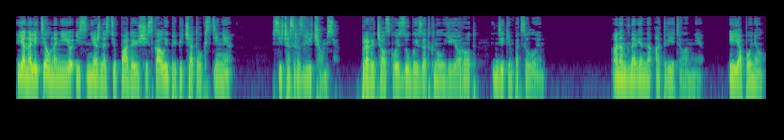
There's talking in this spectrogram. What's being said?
я налетел на нее и с нежностью падающей скалы припечатал к стене. «Сейчас развлечемся», – прорычал сквозь зубы и заткнул ее рот диким поцелуем. Она мгновенно ответила мне, и я понял,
